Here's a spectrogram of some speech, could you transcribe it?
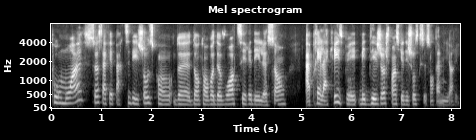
pour moi, ça, ça fait partie des choses dont on va devoir tirer des leçons après la crise. mais déjà, je pense qu'il y a des choses qui se sont améliorées.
